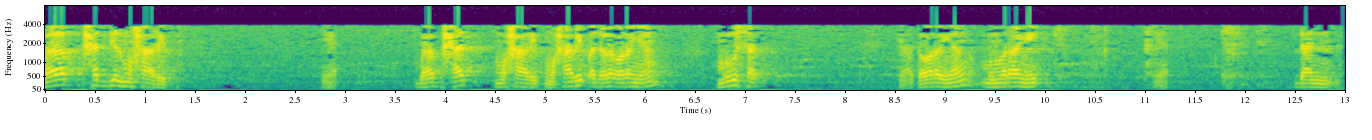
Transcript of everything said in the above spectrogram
bab haddil muharib. Ya. Bab had muharib. Muharib adalah orang yang merusak ya, atau orang yang memerangi. Ya. dan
